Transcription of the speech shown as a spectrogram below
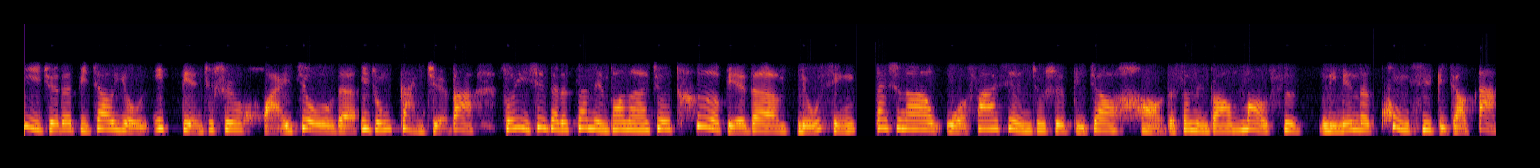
艺觉得比较有一点就是怀旧的一种感觉吧，所以现在的酸面包呢就特别的流行。但是呢，我发现就是比较好的酸面包，貌似里面的空隙比较大。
